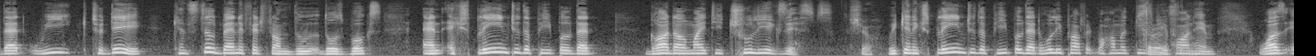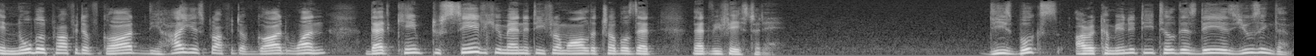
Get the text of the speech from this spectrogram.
that we today can still benefit from tho- those books and explain to the people that God Almighty truly exists Sure. We can explain to the people that Holy Prophet Muhammad, peace be upon him, was a noble prophet of God, the highest prophet of God, one that came to save humanity from all the troubles that, that we face today. These books, our community till this day is using them.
